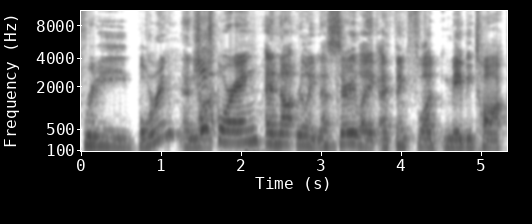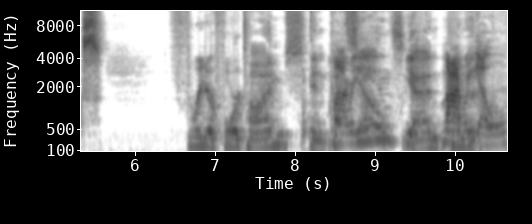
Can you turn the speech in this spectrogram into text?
pretty boring and She's not boring. and not really necessary. Like I think FLUDD maybe talks three or four times in cutscenes. Yeah, and kinda- Mario.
